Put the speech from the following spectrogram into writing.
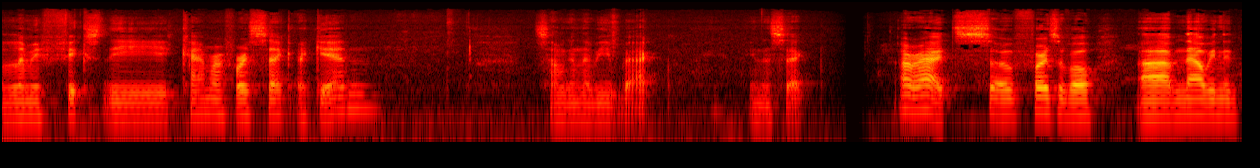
let me fix the camera for a sec again. So I'm gonna be back in a sec. Alright so first of all um, now we need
